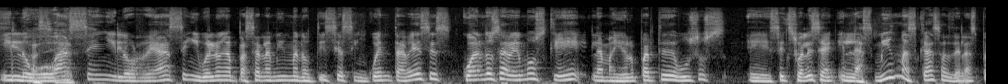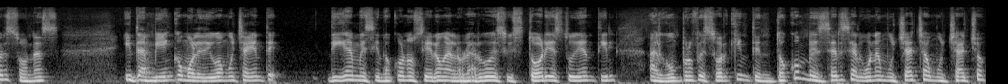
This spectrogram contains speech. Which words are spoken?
Y lo hacen y lo rehacen y vuelven a pasar la misma noticia 50 veces, cuando sabemos que la mayor parte de abusos eh, sexuales se dan en las mismas casas de las personas. Y también, como le digo a mucha gente, díganme si no conocieron a lo largo de su historia estudiantil algún profesor que intentó convencerse a alguna muchacha o muchacho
